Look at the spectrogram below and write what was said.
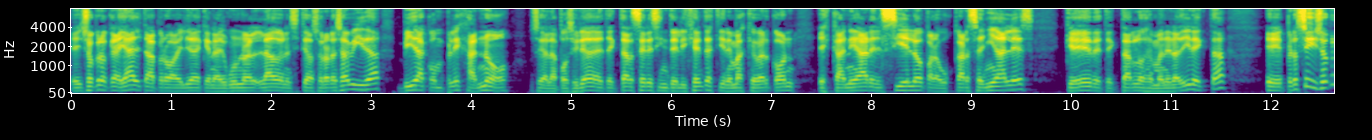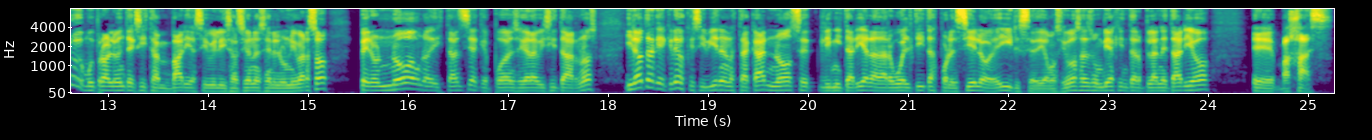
Eh, yo creo que hay alta probabilidad de que en algún lado en el sistema solar haya vida. Vida compleja no. O sea, la posibilidad de detectar seres inteligentes tiene más que ver con escanear el cielo para buscar señales que detectarlos de manera directa. Eh, pero sí, yo creo que muy probablemente existan varias civilizaciones en el universo, pero no a una distancia que puedan llegar a visitarnos. Y la otra que creo es que si vienen hasta acá no se limitarían a dar vueltitas por el cielo e irse, digamos. Si vos haces un viaje interplanetario, eh, bajás.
